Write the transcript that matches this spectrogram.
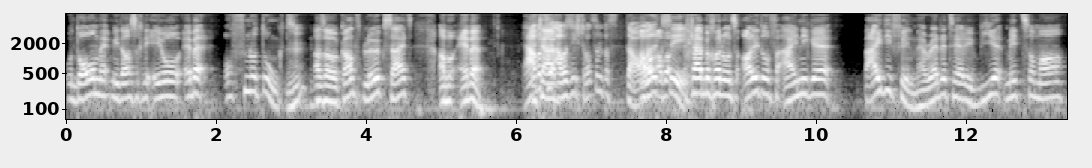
und darum hat mich das ein bisschen eher eben offen noch dunkt. Also ganz blöd gesagt. Aber eben. Ja, aber, glaub- sie, aber es ist trotzdem das Tal Aber, aber gewesen. ich glaube, wir können uns alle darauf einigen, beide Filme, Hereditary wie Midsommar,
